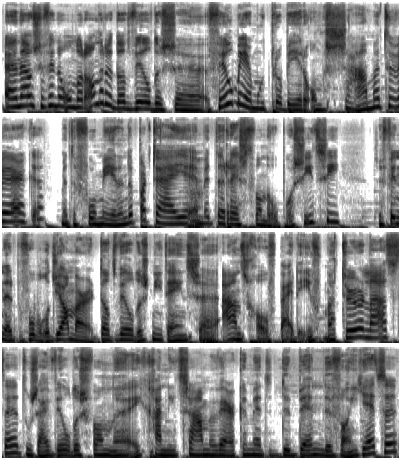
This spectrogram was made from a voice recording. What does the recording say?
Eh, nou, ze vinden onder andere dat Wilders eh, veel meer moet proberen om samen te werken... met de formerende partijen en met de rest van de oppositie. Ze vinden het bijvoorbeeld jammer dat Wilders niet eens eh, aanschoof bij de informateur laatst. Hè. Toen zei Wilders van, ik ga niet samenwerken met de bende van Jetten.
